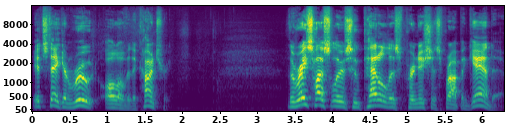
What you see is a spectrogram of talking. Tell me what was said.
It's taken root all over the country. The race hustlers who peddle this pernicious propaganda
